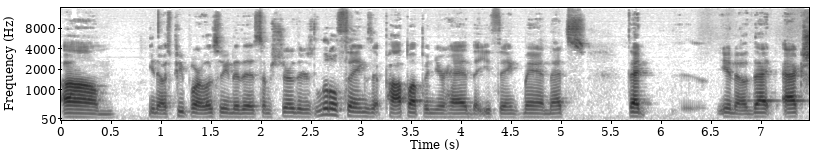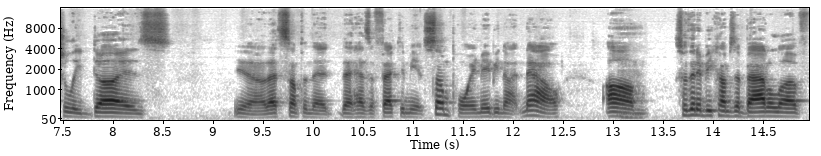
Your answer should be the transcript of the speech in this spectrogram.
um, you know as people are listening to this i'm sure there's little things that pop up in your head that you think man that's that you know that actually does you know that's something that that has affected me at some point maybe not now. Um, so then it becomes a battle of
